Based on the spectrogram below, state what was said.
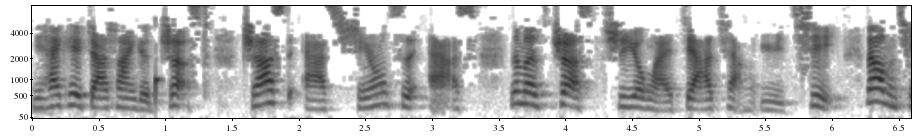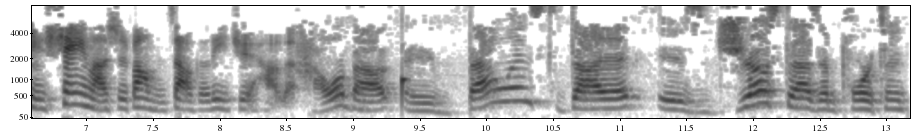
你还可以加上一个 just，just as 形容词 as。那么 just 是用来加强语气。那我们请 Shane 老师帮我们造个例句好了。How about a balanced diet is just as important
